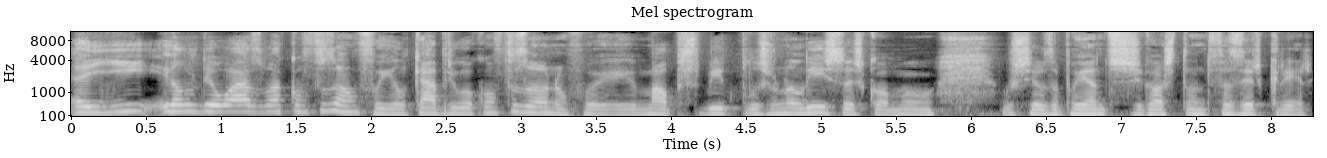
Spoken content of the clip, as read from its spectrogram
aí ele deu aso à confusão. Foi ele que abriu a confusão, não foi mal percebido pelos jornalistas, como os seus apoiantes gostam de fazer crer.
